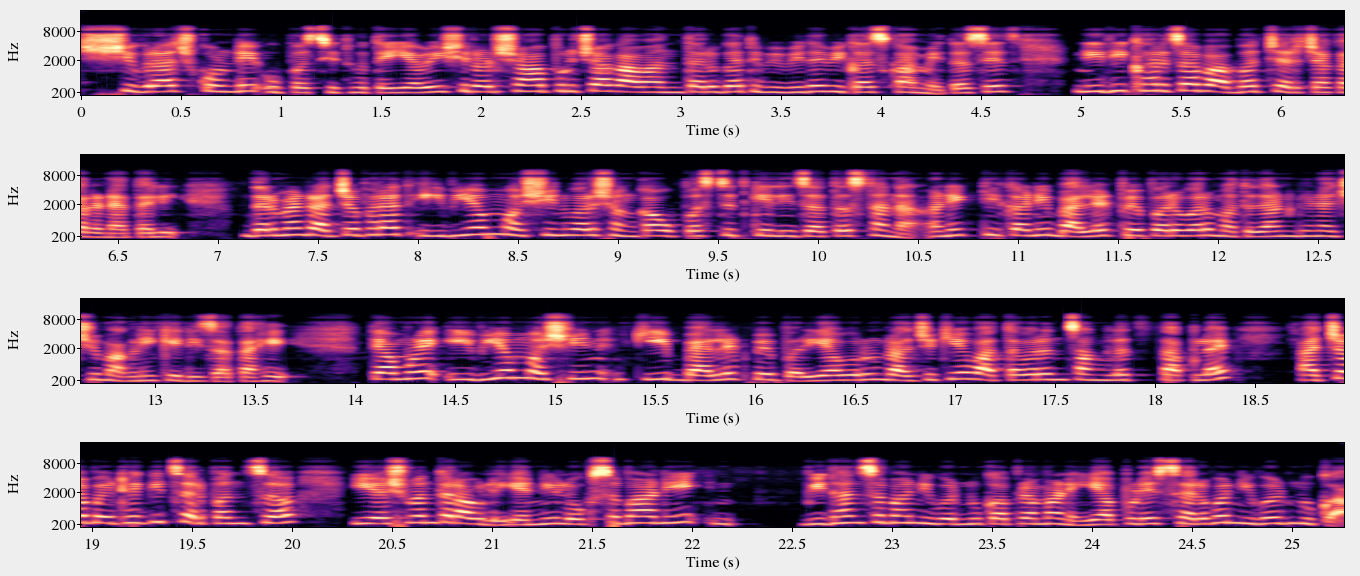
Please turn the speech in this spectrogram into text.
शिवराज कोंडे उपस्थित होते. यावेळी शिरड शहापूरच्या गावांतर्गत विविध विकास कामे तसेच निधी खर्चाबाबत चर्चा करण्यात आली. दरम्यान राज्यभरात ईव्हीएम मशीनवर शंका उपस्थित केली जात असताना अनेक ठिकाणी बॅलेट पेपरवर मतदान घेण्याची मागणी केली जात आहे. त्यामुळे ईव्हीएम मशीन की बॅलेट पेपर यावरून राजकीय वातावरण चांगलंच तापलंय. आजच्या बैठकीत सरपंच यशवंत रावले यांनी लोकसभा आणि विधानसभा निवडणुकाप्रमाणे यापुढे सर्व निवडणुका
